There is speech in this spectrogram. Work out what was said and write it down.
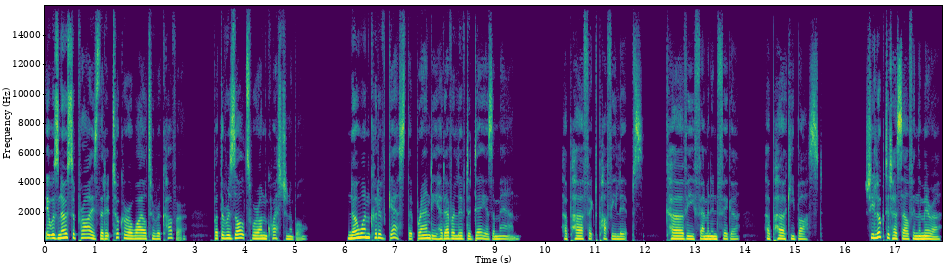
It was no surprise that it took her a while to recover, but the results were unquestionable. No one could have guessed that Brandy had ever lived a day as a man. Her perfect puffy lips, curvy feminine figure, her perky bust. She looked at herself in the mirror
